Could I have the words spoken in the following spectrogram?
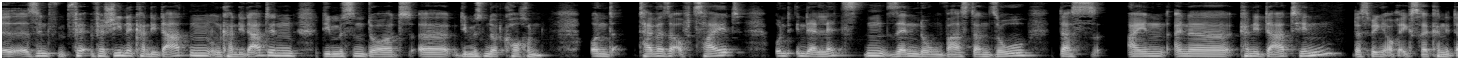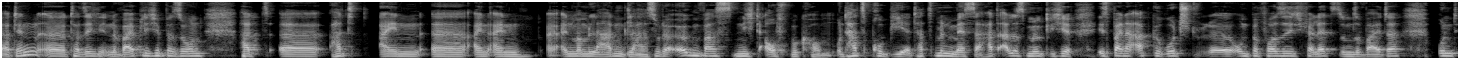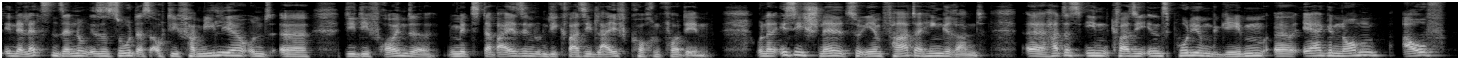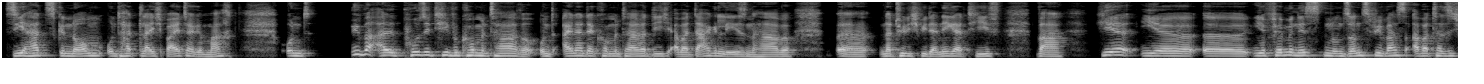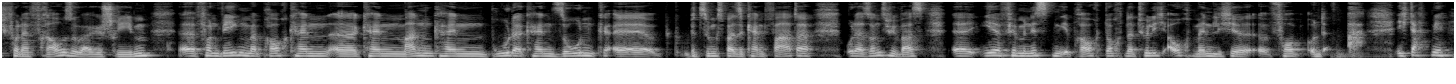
es sind verschiedene Kandidaten und Kandidatinnen, die müssen dort, äh, die müssen dort kochen und teilweise auf Zeit. Und in der letzten Sendung war es dann so, dass ein, eine Kandidatin, deswegen auch extra Kandidatin, äh, tatsächlich eine weibliche Person, hat, äh, hat ein, äh, ein, ein, ein Marmeladenglas oder irgendwas nicht aufbekommen und hat's probiert, hat's mit dem Messer, hat alles Mögliche, ist beinahe abgerutscht äh, und bevor sie sich verletzt und so weiter. Und in der letzten Sendung ist es so, dass auch die Familie und äh, die, die Freunde mit dabei sind und die quasi live kochen vor denen. Und dann ist sie schnell zu ihrem Vater hingerannt, äh, hat es ihn quasi ins Podium gegeben, äh, er genommen, auf, sie hat's genommen und hat gleich weitergemacht. Und überall positive Kommentare und einer der Kommentare, die ich aber da gelesen habe, äh, natürlich wieder negativ, war hier ihr äh, ihr Feministen und sonst wie was, aber tatsächlich von der Frau sogar geschrieben, äh, von wegen man braucht keinen äh, keinen Mann, keinen Bruder, keinen Sohn äh, beziehungsweise keinen Vater oder sonst wie was. Äh, ihr Feministen, ihr braucht doch natürlich auch männliche äh, Form und ah, ich dachte mir,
